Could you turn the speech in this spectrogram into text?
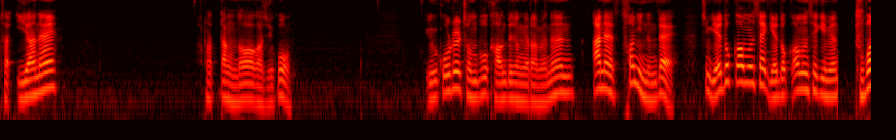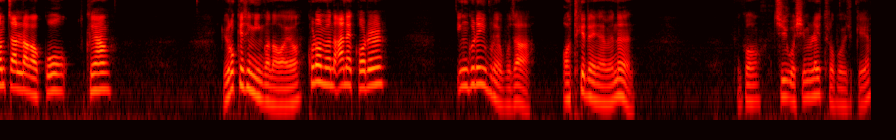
자, 이 안에 하나 딱 넣어가지고 요거를 전부 가운데 정렬하면은 안에 선이 있는데 지금 얘도 검은색, 얘도 검은색이면 두 번 잘라갖고 그냥 요렇게 생긴 거 나와요. 그러면 안에 거를 인그레이브를 해보자. 어떻게 되냐면은 이거 지우고 시뮬레이터로 보여줄게요.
